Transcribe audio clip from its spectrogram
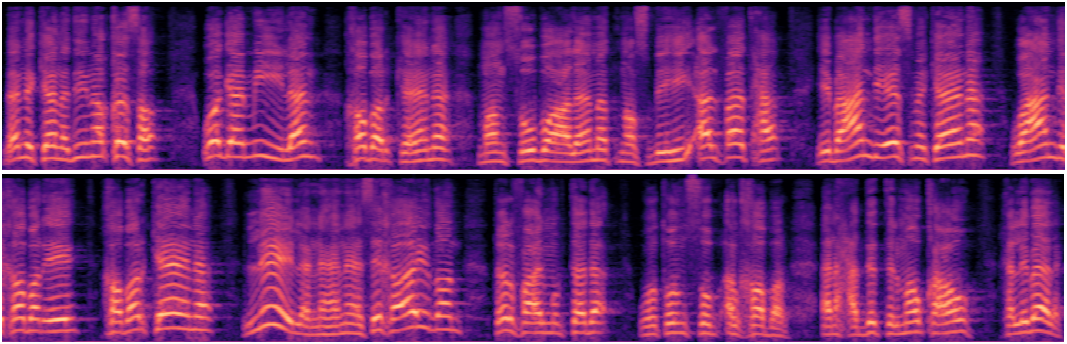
لأن كان دي ناقصة. وجميلا خبر كان منصوب علامة نصبه الفتحة. يبقى عندي اسم كان وعندي خبر إيه؟ خبر كان. ليه؟ لأنها ناسخة أيضا ترفع المبتدأ وتنصب الخبر. أنا حددت الموقع أهو. خلي بالك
